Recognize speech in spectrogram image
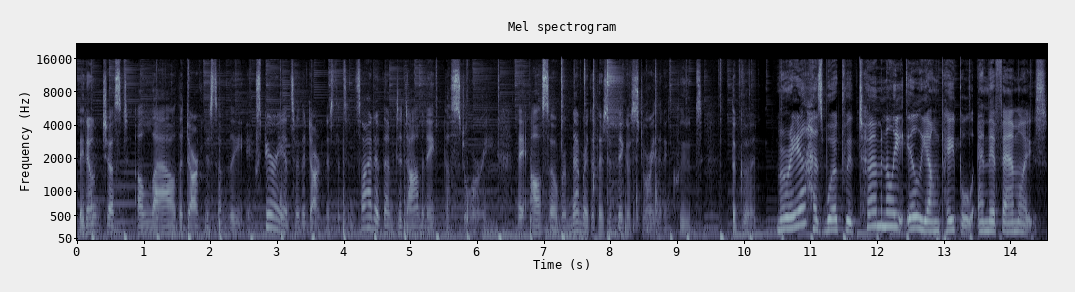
They don't just allow the darkness of the experience or the darkness that's inside of them to dominate the story. They also remember that there's a bigger story that includes the good. Maria has worked with terminally ill young people and their families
